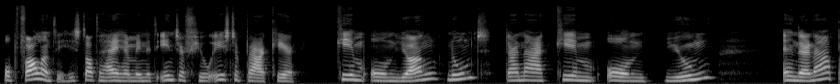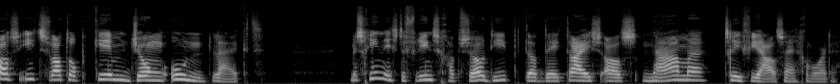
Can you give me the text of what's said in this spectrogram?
Opvallend is dat hij hem in het interview eerst een paar keer Kim On-yang noemt, daarna Kim On-jung en daarna pas iets wat op Kim Jong-un lijkt. Misschien is de vriendschap zo diep dat details als namen triviaal zijn geworden.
